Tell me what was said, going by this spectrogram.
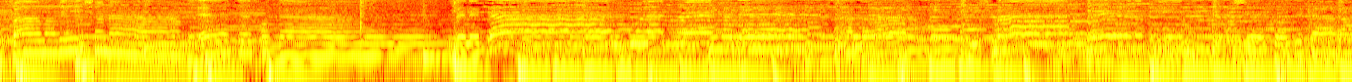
בפעם הראשונה בארץ רחוקה ונדע אז כולנו את הדרך חזרה נשמח ונבין שכל זה קרה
